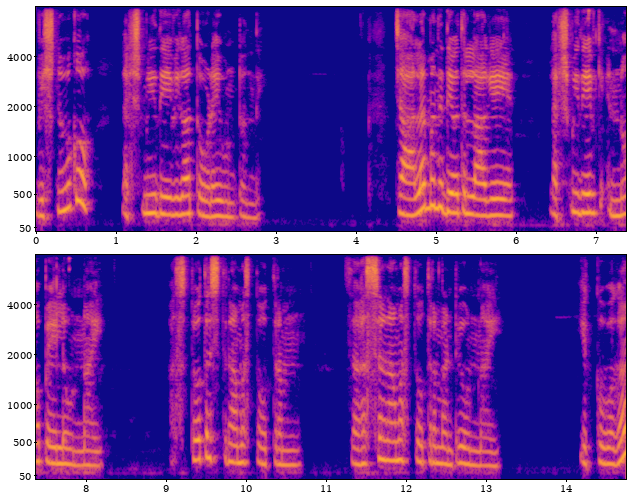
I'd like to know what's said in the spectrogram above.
విష్ణువుకు లక్ష్మీదేవిగా తోడై ఉంటుంది. చాలామంది దేవతల్లాగే లక్ష్మీదేవికి ఎన్నో పేర్లు ఉన్నాయి. అష్టోత్తర శతనామ స్తోత్రం సహస్రనామ స్తోత్రం వంటివి ఉన్నాయి. ఎక్కువగా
